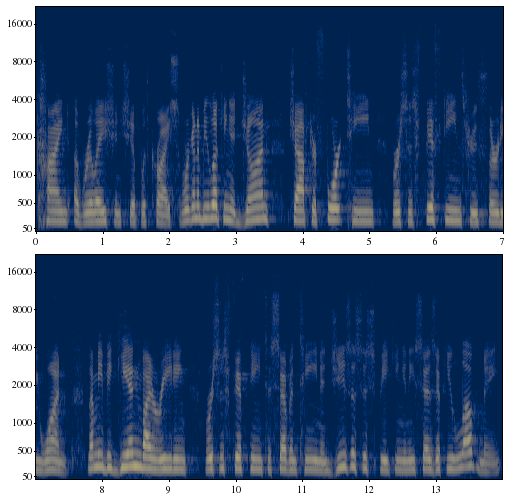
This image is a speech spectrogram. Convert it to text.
kind of relationship with Christ. We're going to be looking at John chapter 14, verses 15 through 31. Let me begin by reading verses 15 to 17. And Jesus is speaking, and he says, If you love me,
